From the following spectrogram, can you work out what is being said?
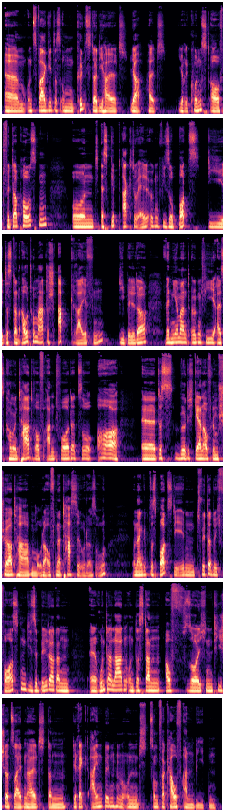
Ähm, und zwar geht es um Künstler, die halt, ja, halt ihre Kunst auf Twitter posten. Und es gibt aktuell irgendwie so Bots, die das dann automatisch abgreifen, die Bilder, wenn jemand irgendwie als Kommentar drauf antwortet, so, oh, äh, das würde ich gerne auf einem Shirt haben oder auf einer Tasse oder so. Und dann gibt es Bots, die eben Twitter durchforsten, diese Bilder dann äh, runterladen und das dann auf solchen T-Shirt-Seiten halt dann direkt einbinden und zum Verkauf anbieten.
